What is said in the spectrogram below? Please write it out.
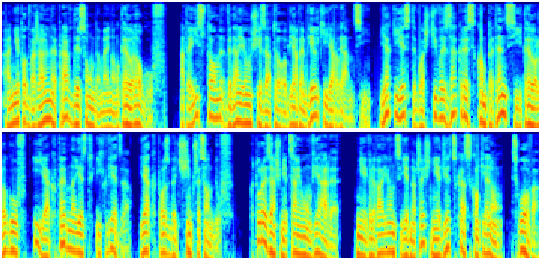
a niepodważalne prawdy są domeną teologów. Ateistom wydają się za to objawem wielkiej arogancji. Jaki jest właściwy zakres kompetencji teologów i jak pewna jest ich wiedza? Jak pozbyć się przesądów, które zaśmiecają wiarę, nie wylewając jednocześnie dziecka z kąpielą? Słowa,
